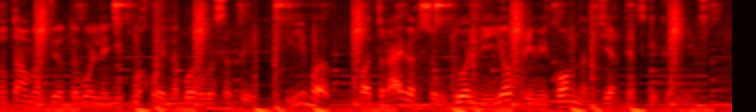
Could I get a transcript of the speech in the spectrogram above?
но там вас ждет довольно неплохой набор высоты, либо по траверсу вдоль нее прямиком на Бзерпинский карниз.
